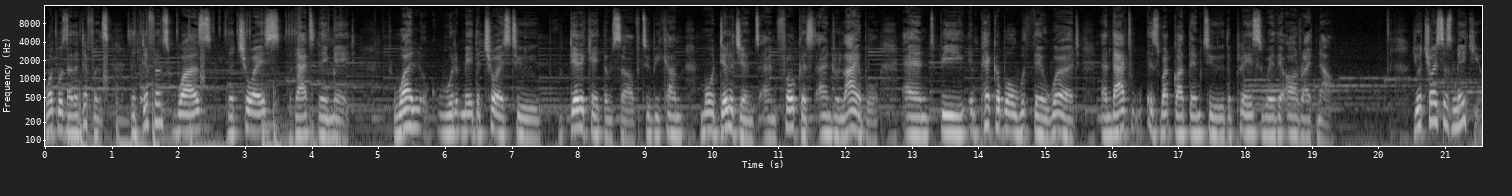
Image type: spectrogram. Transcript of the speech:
What was the difference? The difference was the choice that they made one would have made the choice to dedicate themselves to become more diligent and focused and reliable and be impeccable with their word. And that is what got them to the place where they are right now. Your choices make you.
